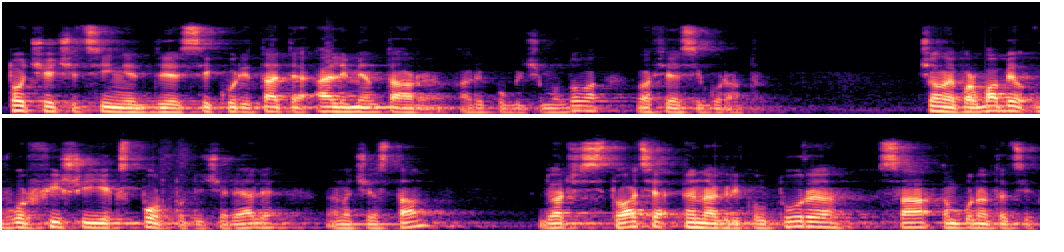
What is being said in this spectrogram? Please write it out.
tot ceea ce ține de securitatea alimentară a Republicii Moldova va fi asigurat. Cel mai probabil vor fi și exportul de cereale în acest an, deoarece situația în agricultură s-a îmbunătățit.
